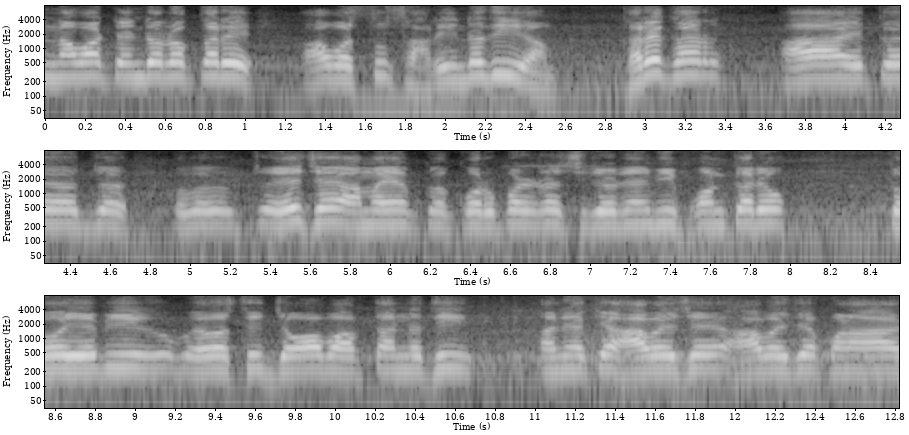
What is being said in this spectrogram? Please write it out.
નવા ટેન્ડરો કરે. આ વસ્તુ સારી નથી આમ. ખરેખર આ એક એ છે. અમે કોર્પોરેટરશ્રીઓને બી ફોન કર્યો. તો એ બી વ્યવસ્થિત જવાબ આપતા નથી. અને કે આવે છે આવે છે, પણ આ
